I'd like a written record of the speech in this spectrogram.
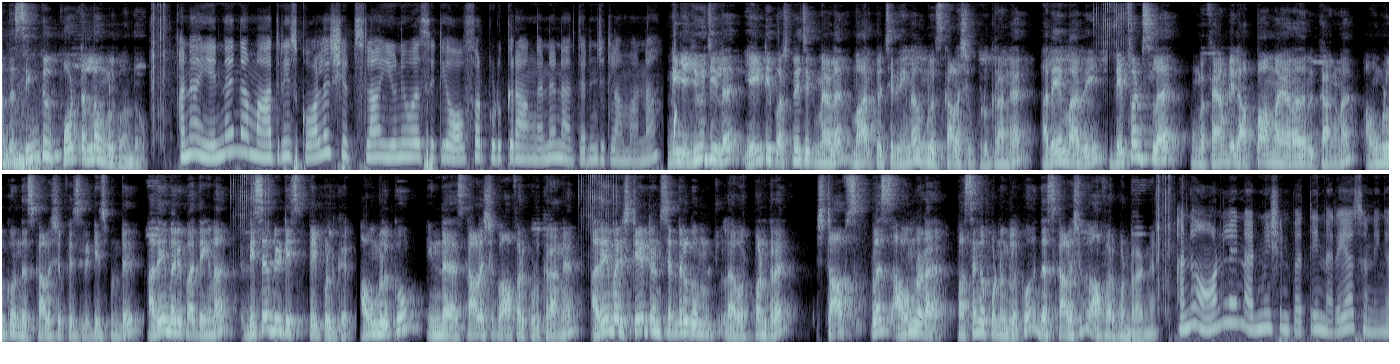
அந்த சிங்கிள் போர்ட்டலில் உங்களுக்கு வந்துடும் ஆனால் என்னென்ன மாதிரி ஸ்காலர்ஷிப்ஸ்லாம் யூனிவர்சிட்டி ஆஃபர் கொடுக்குறாங்கன்னு நான் தெரிஞ்சுக்கலாமாண்ணா நீங்க யூஜில எயிட்டி பர்சன்டேஜ்க்கு மேல மார்க் வச்சிருந்தீங்கன்னா உங்களுக்கு ஸ்காலர்ஷிப் கொடுக்குறாங்க. அதே மாதிரி டிஃபென்ஸ்ல உங்க ஃபேமிலியில அப்பா அம்மா யாராவது இருக்காங்கன்னா அவங்களுக்கும் இந்த ஸ்காலர்ஷிப் ஃபெசிலிட்டிஸ் உண்டு. அதே மாதிரி பாத்தீங்கன்னா டிசபிலிட்டிஸ் பீப்புளுக்கு அவங்களுக்கும் இந்த ஸ்காலர்ஷிப் ஆஃபர் கொடுக்குறாங்க. அதே மாதிரி ஸ்டேட் அண்ட் சென்ட்ரல் கவர்மெண்ட்ல ஒர்க் பண்ற ஸ்டாஃப்ஸ் ப்ளஸ் அவங்களோட பசங்க பொண்ணுங்களுக்கும் இந்த ஸ்காலர்ஷிப் ஆஃபர் பண்றாங்க. ஆனால் ஆன்லைன் அட்மிஷன் பற்றி நிறையா சொன்னீங்க.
